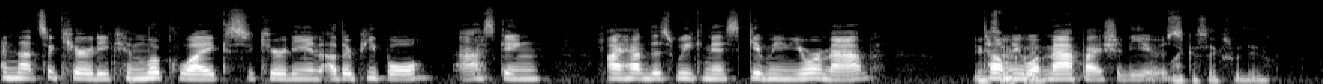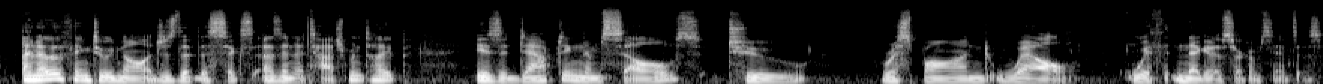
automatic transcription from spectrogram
And that security can look like security in other people asking, I have this weakness, give me your map. Tell me what map I should use. Like a six would do. Another thing to acknowledge is that the six, as an attachment type, is adapting themselves to respond well with negative circumstances.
